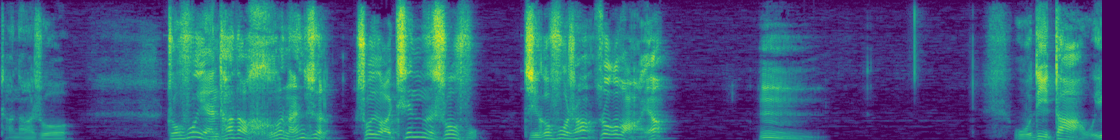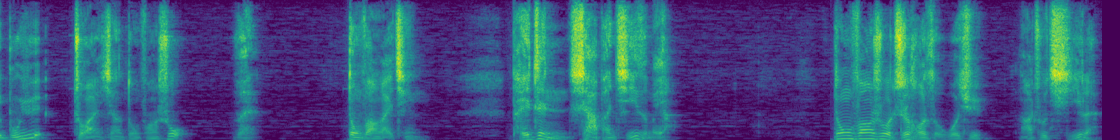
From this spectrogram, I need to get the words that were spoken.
张汤说：“周敷衍他到河南去了，说要亲自说服几个富商，做个榜样。”嗯。武帝大为不悦，转向东方朔问：“东方爱卿，陪朕下盘棋怎么样？”东方朔只好走过去，拿出棋来。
